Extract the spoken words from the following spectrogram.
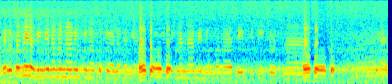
Pero sa ngayon, hindi naman namin pinapakialaman yan. Opo, opo. Tinitignan namin yung mga safety features na... Opo, opo. yan.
